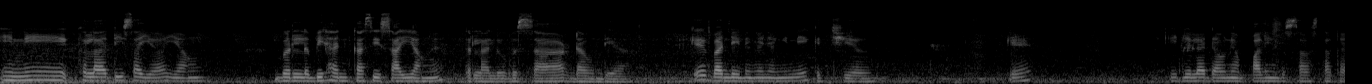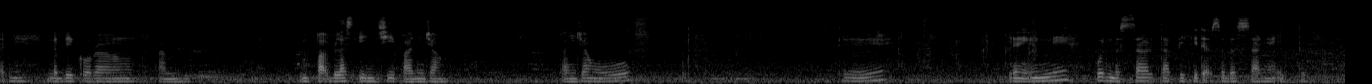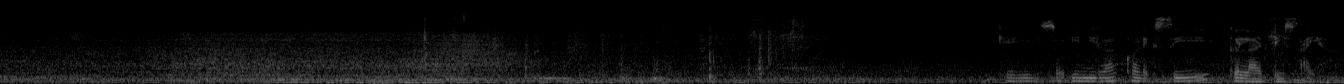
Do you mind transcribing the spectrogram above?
ini keladi saya yang berlebihan kasih sayang eh. terlalu besar daun dia. Okey banding dengan yang ini kecil. Okey. Inilah daun yang paling besar setakat ni. Lebih kurang um, 14 inci panjang. Panjang oh. Okey. Yang ini pun besar tapi tidak sebesar yang itu Okay, so inilah koleksi keladi saya.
